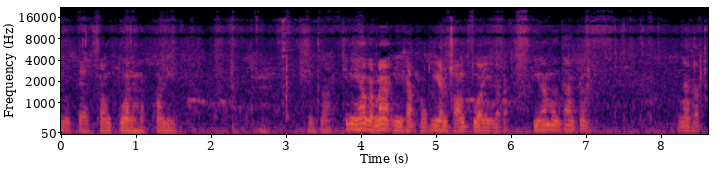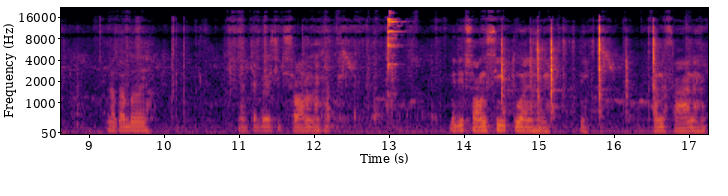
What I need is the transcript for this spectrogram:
เบอร์แปดสองตัวนะครับ ข้อหลีด รียบร้อย ที่นี่เท่ากับมานี่ครับหกเหลี่ยมสองตัวนี่แล้วก็ที่ห้าเมืองทางเครื่องนะครับ แล้วก็เบอร์อาจจะเบอร์สิบสองนะครับเบอร์สิบสองสี่ตัวนะครับนี่คันฟ้านะครับ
